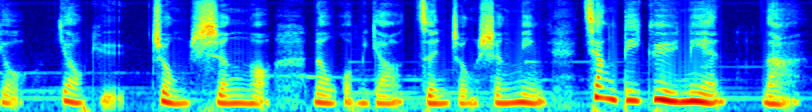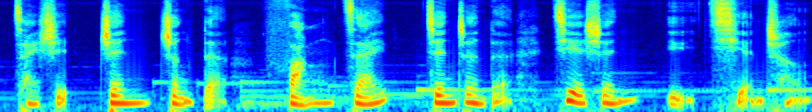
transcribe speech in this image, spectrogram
有要与众生哦。那我们要尊重生命，降低欲念，那才是真正的防灾，真正的戒慎与虔诚。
